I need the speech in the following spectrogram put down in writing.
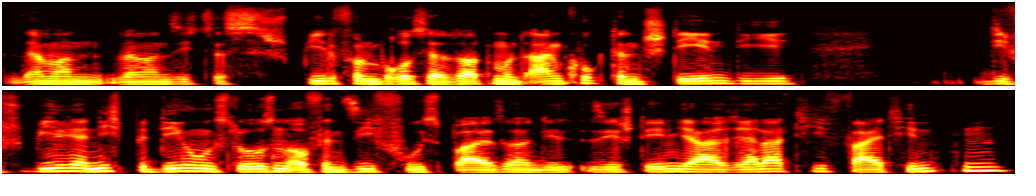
wenn man, wenn man sich das Spiel von Borussia Dortmund anguckt, dann stehen die die spielen ja nicht bedingungslosen Offensivfußball, sondern die, sie stehen ja relativ weit hinten,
